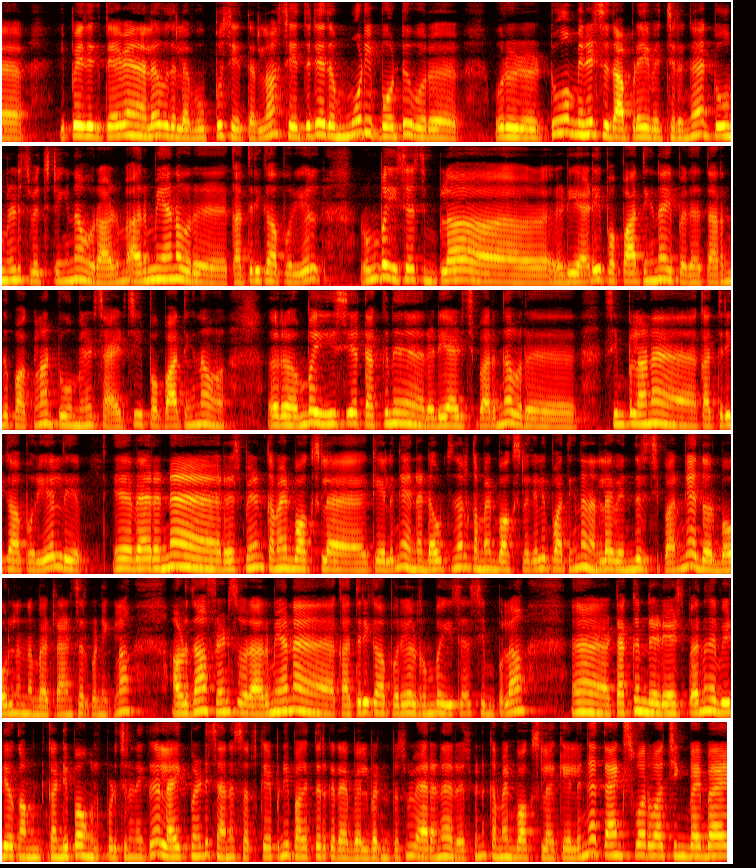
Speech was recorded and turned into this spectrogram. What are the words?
இப்போ இதுக்கு தேவையான அளவு இதில் உப்பு சேர்த்துடலாம். சேர்த்துட்டு அதை மூடி போட்டு ஒரு ஒரு டூ மினிட்ஸ் இதை அப்படியே வச்சுருங்க. டூ மினிட்ஸ் வச்சிட்டிங்கன்னா ஒரு அருமை அருமையான ஒரு கத்திரிக்காய் பொரியல். ரொம்ப ஈஸியாக சிம்பிளாக ரெடி ஆகிடு இப்போ பார்த்தீங்கன்னா இப்போ இதை திறந்து பார்க்கலாம். டூ மினிட்ஸ் ஆகிடுச்சு இப்போ பார்த்தீங்கன்னா ரொம்ப ஈஸியாக டக்குன்னு ரெடி ஆகிடுச்சு பாருங்கள் ஒரு சிம்பிளான கத்திரிக்காய் பொரியல். வேறு என்ன ரெசிபின்னு கமெண்ட் பாக்ஸில் கேளுங்கள் என்ன டவுட்ஸ்னாலும் கமெண்ட் பாக்ஸில் கேள்வி பார்த்தீங்கன்னா நல்லா வெந்துருச்சு பாருங்கள் இது ஒரு பவுலில் நம்ம ட்ரான்ஸ்ஃபர் பண்ணிக்கலாம். அவ்வளோதான் ஃப்ரெண்ட்ஸ் ஒரு அருமையான கத்திரிக்காய் பொரியல். ரொம்ப ஈஸியாக சிம்பிளாக டக்குன்னு ரெடி ஆகிடுச்சு பாருங்கள் வீடியோ கம் கண்டிப்பாக உங்களுக்கு பிடிச்சிருந்து நினைக்கிறேன். லைக் பண்ணிவிட்டு சேனல் சப்ஸ்கிரைப் பண்ணி பக்கத்தில் இருக்கிற பெல் பட்டன் ப்ரெஸ் பண்ணி வேறு என்ன ரெசிபின்னு கமெண்ட் பாக்ஸில் கேளுங்க. தேங்க்ஸ் ஃபார் வாட்சிங் பை பை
